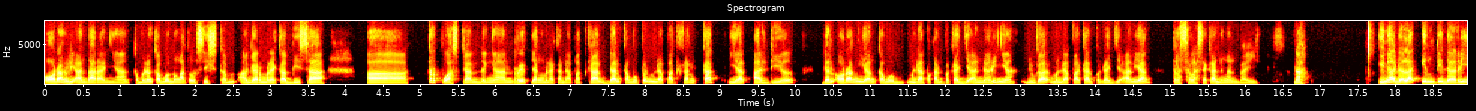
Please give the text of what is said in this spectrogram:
orang di antaranya, kemudian kamu mengatur sistem agar mereka bisa uh, terpuaskan dengan rate yang mereka dapatkan dan kamu pun mendapatkan cut yang adil dan orang yang kamu mendapatkan pekerjaan darinya juga mendapatkan pekerjaan yang terselesaikan dengan baik. Nah, ini adalah inti dari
